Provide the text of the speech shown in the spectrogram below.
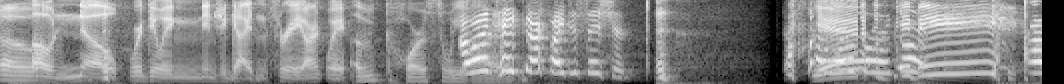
Oh. oh no, we're doing Ninja Gaiden three, aren't we? Of course we. I want to take back my decision. Yeah, I wanna go again. baby. I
